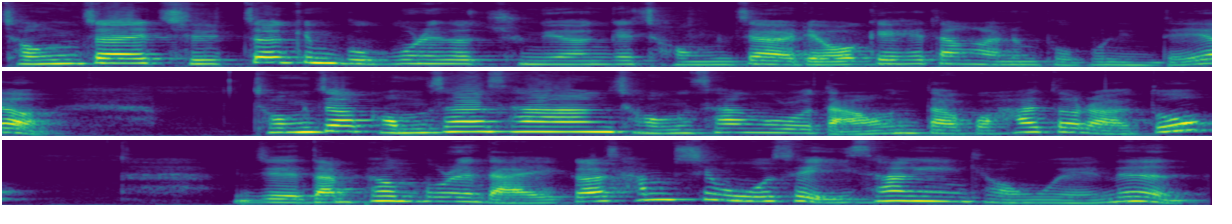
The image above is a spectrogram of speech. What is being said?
정자의 질적인 부분에서 중요한 게 정자력에 해당하는 부분인데요. 정자 검사상 정상으로 나온다고 하더라도 이제 남편분의 나이가 35세 이상인 경우에는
